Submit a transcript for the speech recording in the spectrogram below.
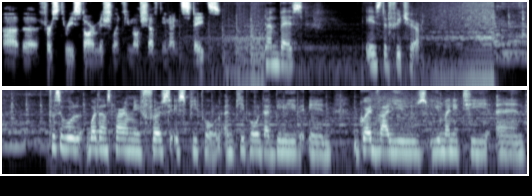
uh, the first three-star Michelin female chef in the United States. Plant based is the future. First of all, what inspires me first is people and people that believe in great values, humanity, and,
